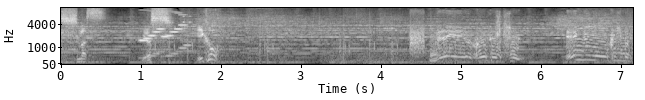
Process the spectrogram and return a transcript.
開始します。よし行こう。前衛が交戦中援軍を送ります。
